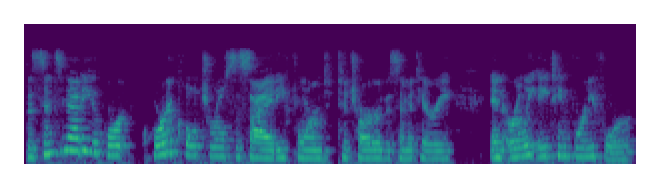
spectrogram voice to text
the Cincinnati Hort- Horticultural Society formed to charter the cemetery in early 1844,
